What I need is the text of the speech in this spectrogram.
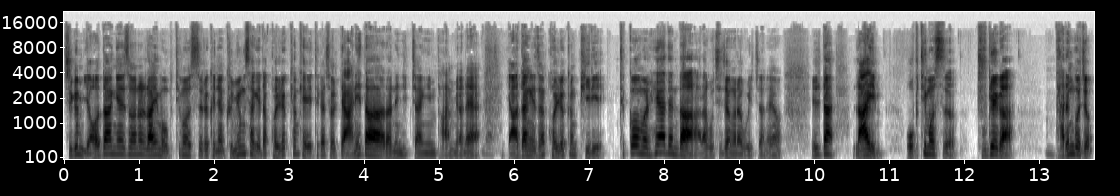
지금 여당에서는 라임 옵티머스를 그냥 금융사기다, 권력형 게이트가 절대 아니다라는 입장인 반면에 네. 야당에서는 권력형 비리, 특검을 해야 된다라고 주장을 하고 있잖아요. 일단 라임, 옵티머스 두 개가 다른 거죠.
